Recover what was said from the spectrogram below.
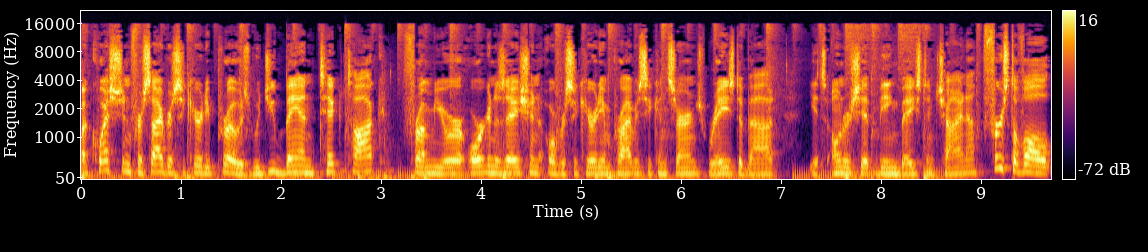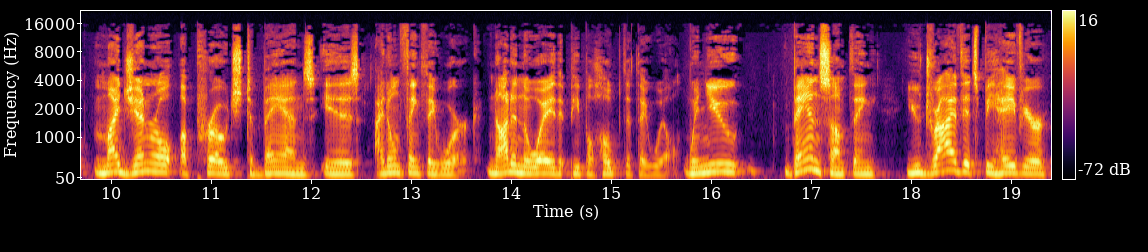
A question for cybersecurity pros. Would you ban TikTok from your organization over security and privacy concerns raised about its ownership being based in China? First of all, my general approach to bans is I don't think they work, not in the way that people hope that they will. When you ban something, you drive its behavior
